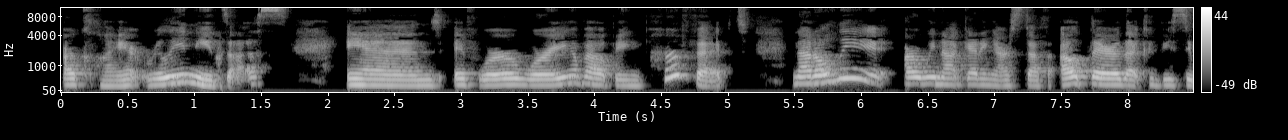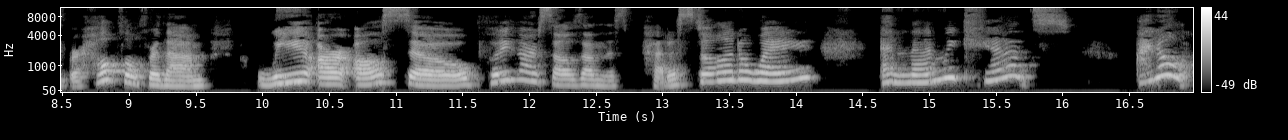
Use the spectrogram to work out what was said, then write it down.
our client really needs us. And if we're worrying about being perfect, not only are we not getting our stuff out there that could be super helpful for them, we are also putting ourselves on this pedestal in a way. And then we can't I don't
